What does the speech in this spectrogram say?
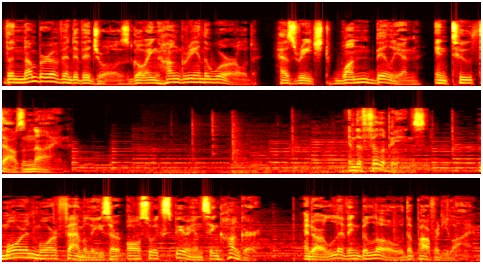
The number of individuals going hungry in the world has reached 1 billion in 2009. In the Philippines, more and more families are also experiencing hunger and are living below the poverty line.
